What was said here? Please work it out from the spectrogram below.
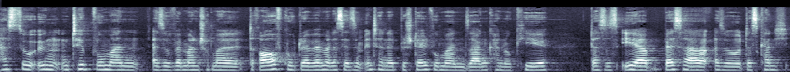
Hast du irgendeinen Tipp, wo man, also wenn man schon mal drauf guckt oder wenn man das jetzt im Internet bestellt, wo man sagen kann, okay, das ist eher besser, also das kann, ich,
